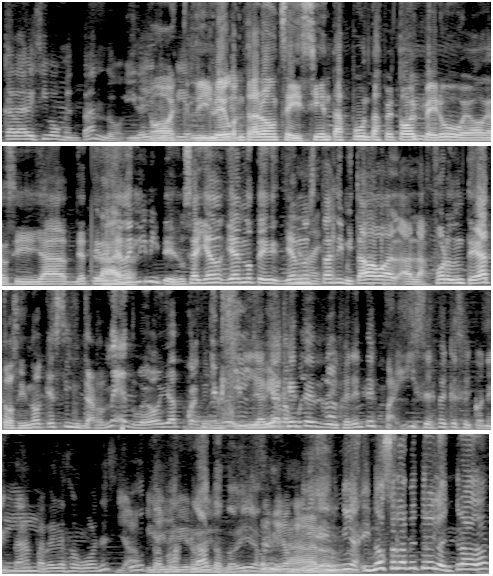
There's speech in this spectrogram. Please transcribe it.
cada vez iba aumentando. Y, de ahí No, creo es que que- ya y se- luego entraron 600 puntas por todo el Perú, weón, así, ya, ya, te- ya no hay límites, o sea, ya, ya no te, ya no estás limitado al, al aforo de un teatro, sino que es internet, weón, ya cualquier Y había gente de diferentes países que se conectaban para ver esos bones. Ya, y Puta, le más plata el- todavía. Claro. Y, y y no solamente era la entrada,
